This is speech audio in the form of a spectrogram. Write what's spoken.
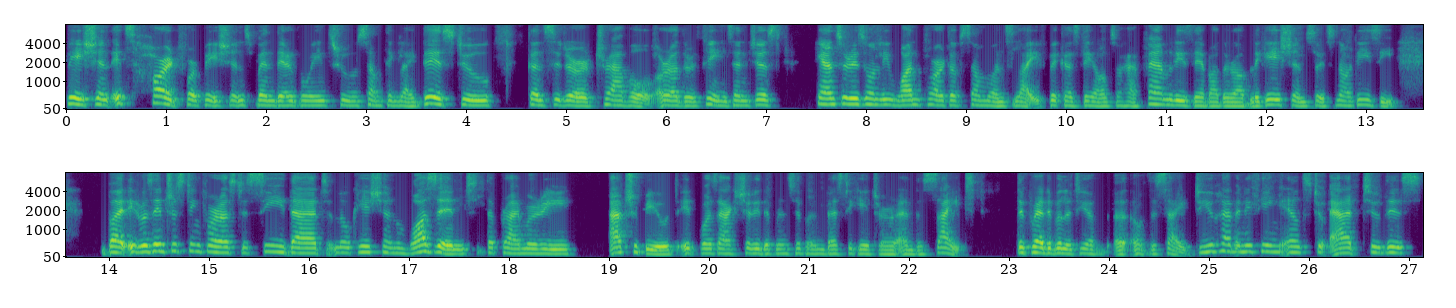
patient it's hard for patients when they're going through something like this to consider travel or other things and just cancer is only one part of someone's life because they also have families they have other obligations so it's not easy but it was interesting for us to see that location wasn't the primary attribute it was actually the principal investigator and the site the credibility of, uh, of the site do you have anything else to add to this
